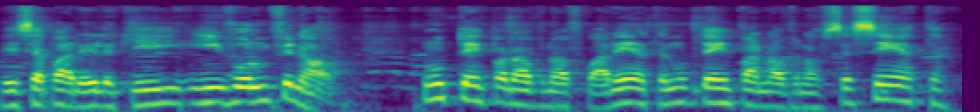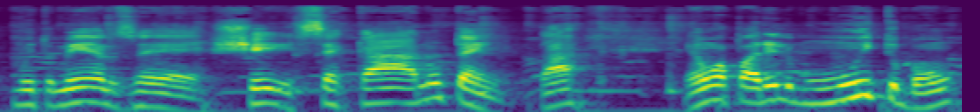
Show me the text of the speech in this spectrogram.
nesse aparelho aqui em volume final. Não tem para 9940, não tem para 9960, muito menos é secar, não tem, tá? É um aparelho muito bom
